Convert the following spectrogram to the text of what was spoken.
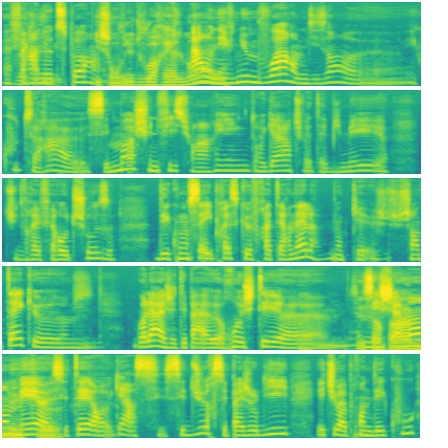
Euh va faire un autre sport. Ils sont venus te voir réellement Ah, on est venu me voir en me disant euh, écoute, Sarah, euh, c'est moche une fille sur un ring, regarde, tu vas t'abîmer, tu devrais faire autre chose. Des conseils presque fraternels. Donc, euh, je chantais que. Voilà, j'étais pas rejetée méchamment, mais, c'était regarde, c'est dur, c'est pas joli, et tu vas prendre des coups.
